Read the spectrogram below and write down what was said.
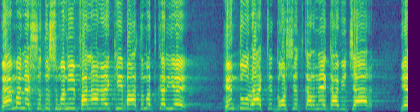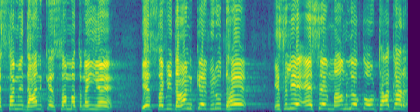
वैमनस्य दुश्मनी फैलाने की बात मत करिए। हिंदू राष्ट्र घोषित करने का विचार ये संविधान के सम्मत नहीं है। यह संविधान के विरुद्ध है। इसलिए ऐसे मामलों को उठाकर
